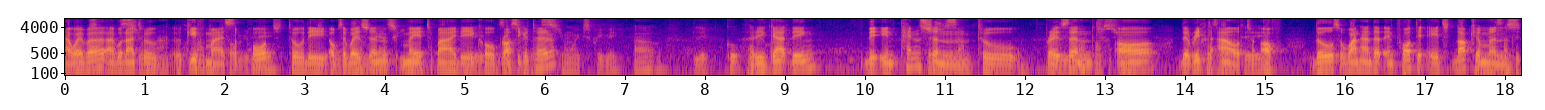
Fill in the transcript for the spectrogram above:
However, I would like to give my support to the observations made by the co-prosecutor observations exprimées par les co-procureurs. regarding the intention to present or the read out of those 148 documents.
